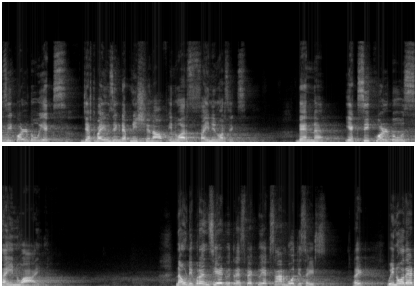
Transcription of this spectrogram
is equal to x just by using definition of inverse sin inverse x. Then x equal to sin y now differentiate with respect to x on both sides, right. We know that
